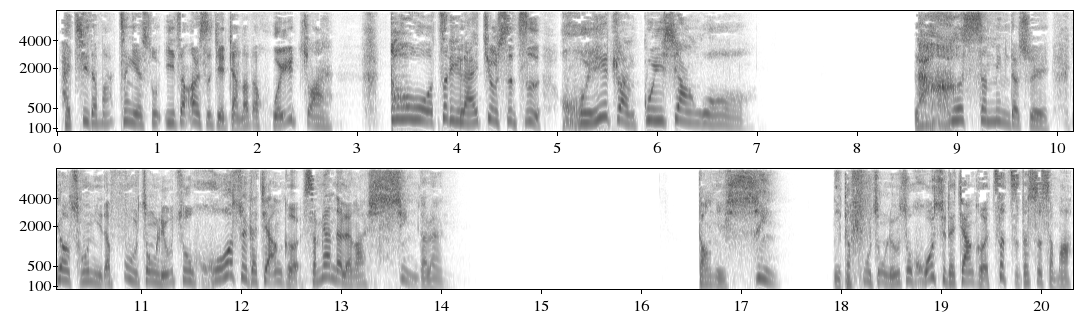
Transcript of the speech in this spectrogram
还记得吗？正言书一章二十节讲到的回转，到我这里来，就是指回转归向我。来喝生命的水，要从你的腹中流出活水的江河。什么样的人啊？信的人。当你信，你的腹中流出活水的江河，这指的是什么？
